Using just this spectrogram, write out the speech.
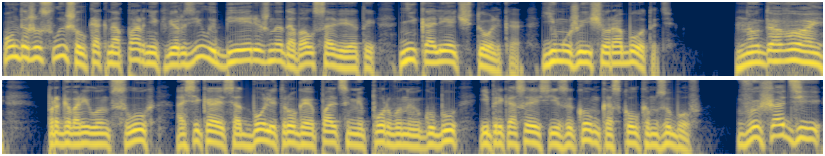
Он даже слышал, как напарник Верзилы бережно давал советы. «Не калечь только, ему же еще работать». «Ну давай», проговорил он вслух, осекаясь от боли, трогая пальцами порванную губу и прикасаясь языком к осколкам зубов. «Выходи!»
